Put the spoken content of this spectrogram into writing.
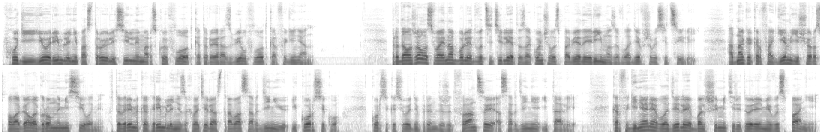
В ходе ее римляне построили сильный морской флот, который разбил флот карфагенян. Продолжалась война более 20 лет и закончилась победой Рима, завладевшего Сицилией. Однако Карфаген еще располагал огромными силами. В то время как римляне захватили острова Сардинию и Корсику, Корсика сегодня принадлежит Франции, а Сардиния — Италии. Карфагеняне овладели большими территориями в Испании.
